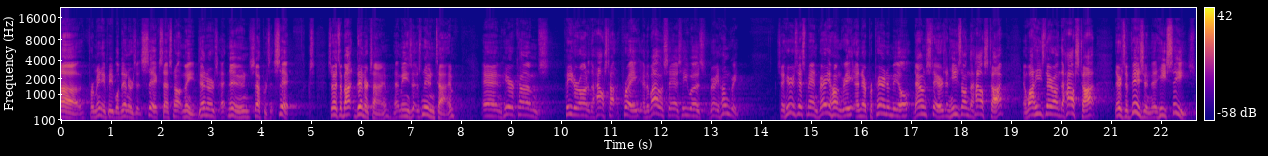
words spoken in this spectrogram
Uh, for many people, dinner's at six. That's not me. Dinner's at noon, supper's at six. So it's about dinner time. That means it was noon time. And here comes Peter onto the housetop to pray, and the Bible says he was very hungry. So here's this man very hungry, and they're preparing a meal downstairs, and he's on the housetop. And while he's there on the housetop, there's a vision that he sees.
